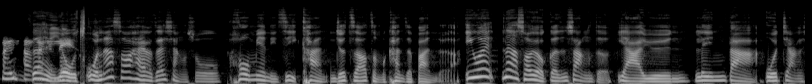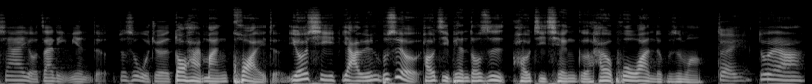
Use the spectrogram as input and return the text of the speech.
分享。这很幼稚。我那时候还有在想说，后面你自己看，你就知道怎么看着办的啦。因为那时候有跟上的雅云、Linda，我讲现在有在里面的，就是我觉得都还蛮快的。尤其雅云不是有好几篇都是好几千个，还有破万的，不是吗？对，对啊。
